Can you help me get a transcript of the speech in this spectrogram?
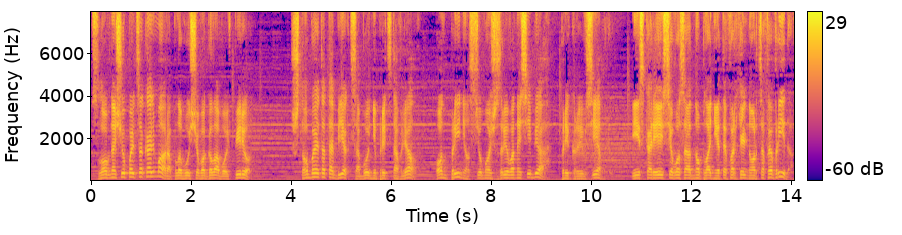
словно щупальца кальмара, плывущего головой вперед. Что бы этот объект собой не представлял, он принял всю мощь взрыва на себя, прикрыв Землю. И, скорее всего, заодно планеты фархельнорцев-эвридов.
